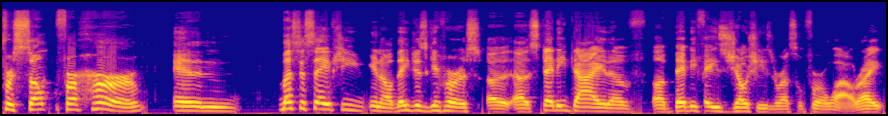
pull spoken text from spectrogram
for some for her and let's just say if she you know they just give her a steady diet of uh, babyface Joshi's to wrestle for a while, right?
